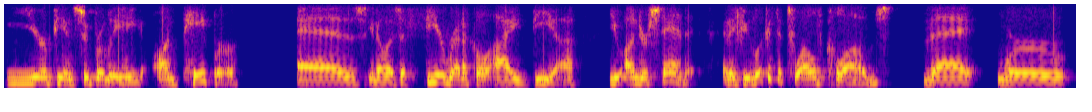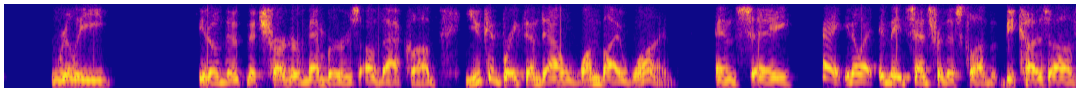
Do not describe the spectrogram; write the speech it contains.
European Super League on paper as, you know, as a theoretical idea. You understand it, and if you look at the 12 clubs that were really you know the, the charter members of that club you could break them down one by one and say hey you know what? It made sense for this club because of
